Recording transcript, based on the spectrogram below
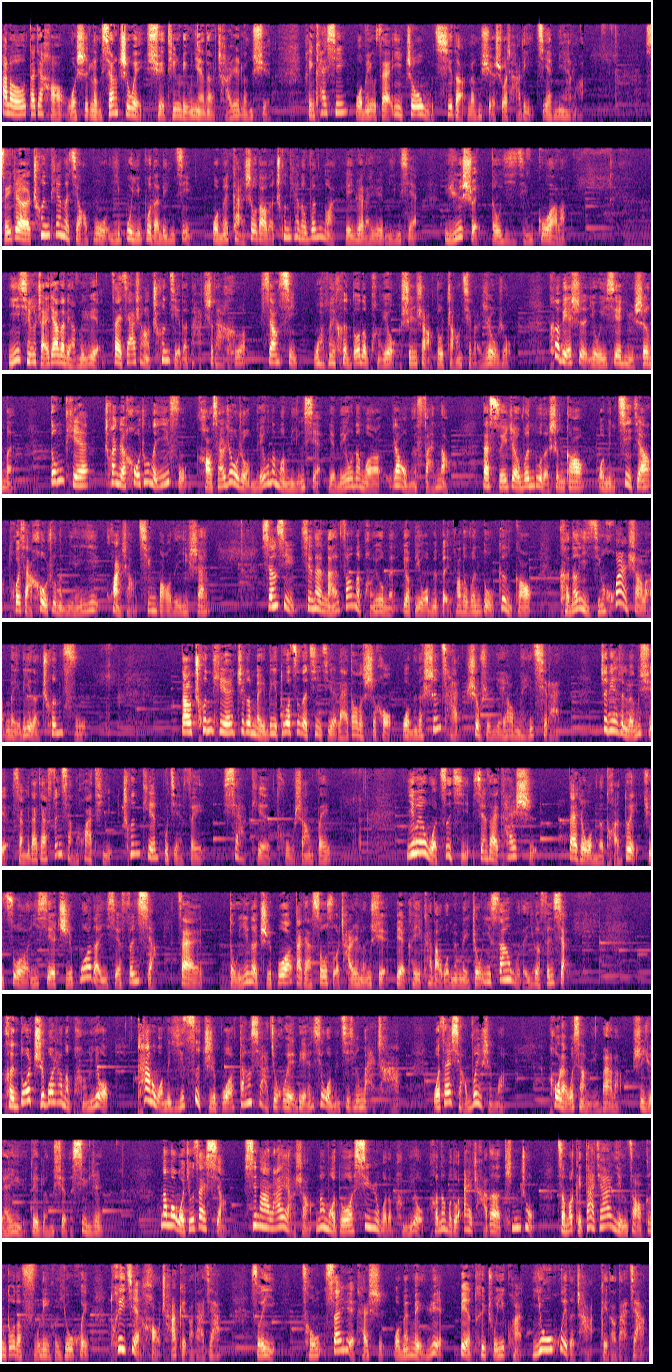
Hello，大家好，我是冷香之味雪听流年的茶人冷雪，很开心我们又在一周五期的冷雪说茶里见面了。随着春天的脚步一步一步的临近，我们感受到的春天的温暖也越来越明显，雨水都已经过了。疫情宅家的两个月，再加上春节的大吃大喝，相信我们很多的朋友身上都长起了肉肉，特别是有一些女生们。冬天穿着厚重的衣服，好像肉肉没有那么明显，也没有那么让我们烦恼。但随着温度的升高，我们即将脱下厚重的棉衣，换上轻薄的衣衫。相信现在南方的朋友们要比我们北方的温度更高，可能已经换上了美丽的春服。当春天这个美丽多姿的季节来到的时候，我们的身材是不是也要美起来？这便是冷血想给大家分享的话题：春天不减肥，夏天徒伤悲。因为我自己现在开始带着我们的团队去做一些直播的一些分享，在抖音的直播，大家搜索“茶人冷血”便可以看到我们每周一、三、五的一个分享。很多直播上的朋友看了我们一次直播，当下就会联系我们进行买茶。我在想，为什么？后来我想明白了，是源于对冷血的信任。那么我就在想，喜马拉雅上那么多信任我的朋友和那么多爱茶的听众，怎么给大家营造更多的福利和优惠，推荐好茶给到大家？所以从三月开始，我们每月便推出一款优惠的茶给到大家。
